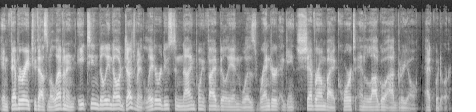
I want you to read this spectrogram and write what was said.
In February 2011, an $18 billion judgment, later reduced to 9.5 billion, was rendered against Chevron by a court in Lago Agrio, Ecuador,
